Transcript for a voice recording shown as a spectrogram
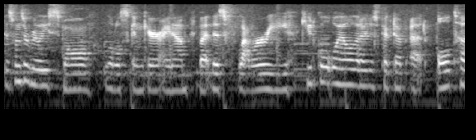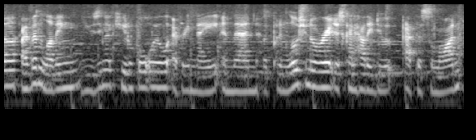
This one's a really small little skincare item, but this flowery cuticle oil that I just picked up at Ulta. I've been loving using a cuticle oil every night and then like putting lotion over it, just kind of how they do it at the salon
